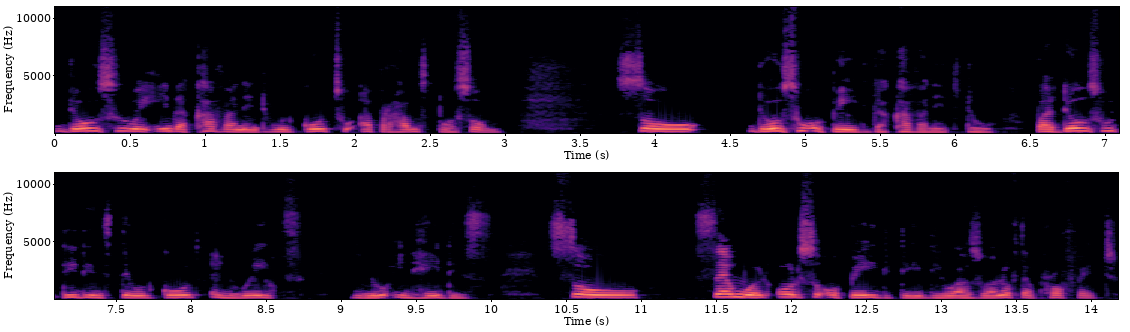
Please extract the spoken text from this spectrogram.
those who were in the covenant would go to Abraham's bosom. So those who obeyed the covenant do, but those who didn't, they would go and wait, you know, in Hades. So Samuel also obeyed it. He was one of the prophets.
